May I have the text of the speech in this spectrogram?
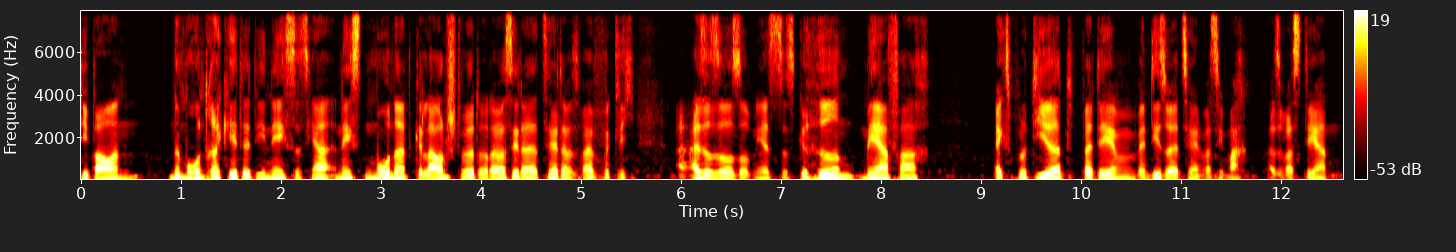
die bauen eine Mondrakete, die nächstes Jahr, nächsten Monat gelauncht wird oder was sie da erzählt haben. Es war wirklich, also so, so, mir ist das Gehirn mehrfach explodiert bei dem, wenn die so erzählen, was sie machen, also was deren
